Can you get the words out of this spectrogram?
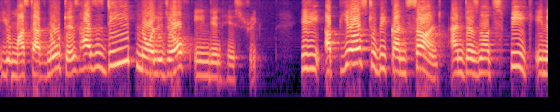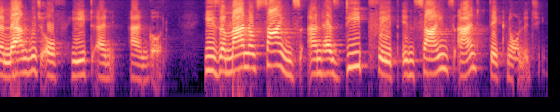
you must have noticed, has a deep knowledge of Indian history. He appears to be concerned and does not speak in a language of hate and anger. He is a man of science and has deep faith in science and technology.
